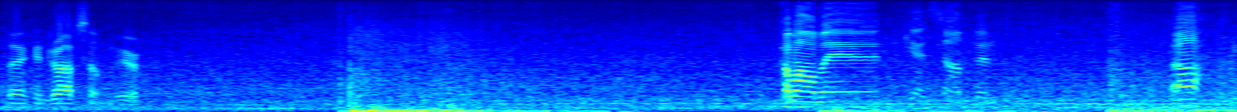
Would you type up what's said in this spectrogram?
If I can drop something here. Come on, man. Get something. Ah, you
